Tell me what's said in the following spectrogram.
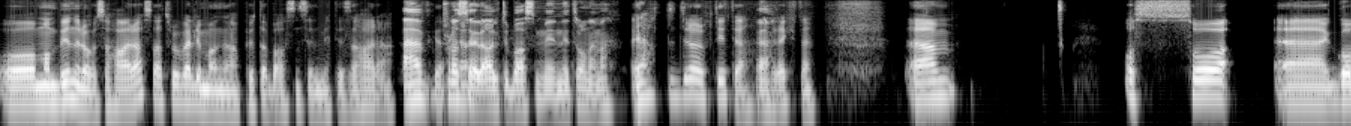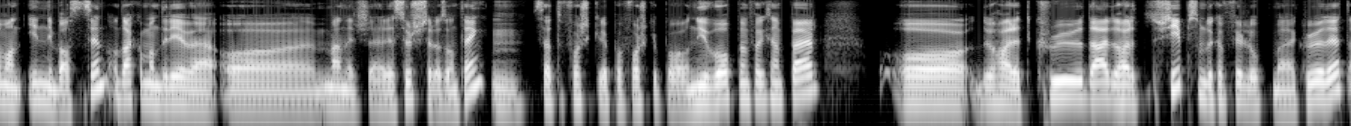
Og man begynner over Sahara, så jeg tror veldig mange har putta basen sin midt i Sahara. Jeg plasserer alltid basen min i Trondheim. Ja, du drar opp dit, ja. Ja. Riktig. Um, og så uh, går man inn i basen sin, og da kan man drive og manage ressurser og sånne ting. Mm. Sette forskere på å forske på nye våpen, f.eks. Og du har et crew der. Du har et skip som du kan fylle opp med crewet ditt.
